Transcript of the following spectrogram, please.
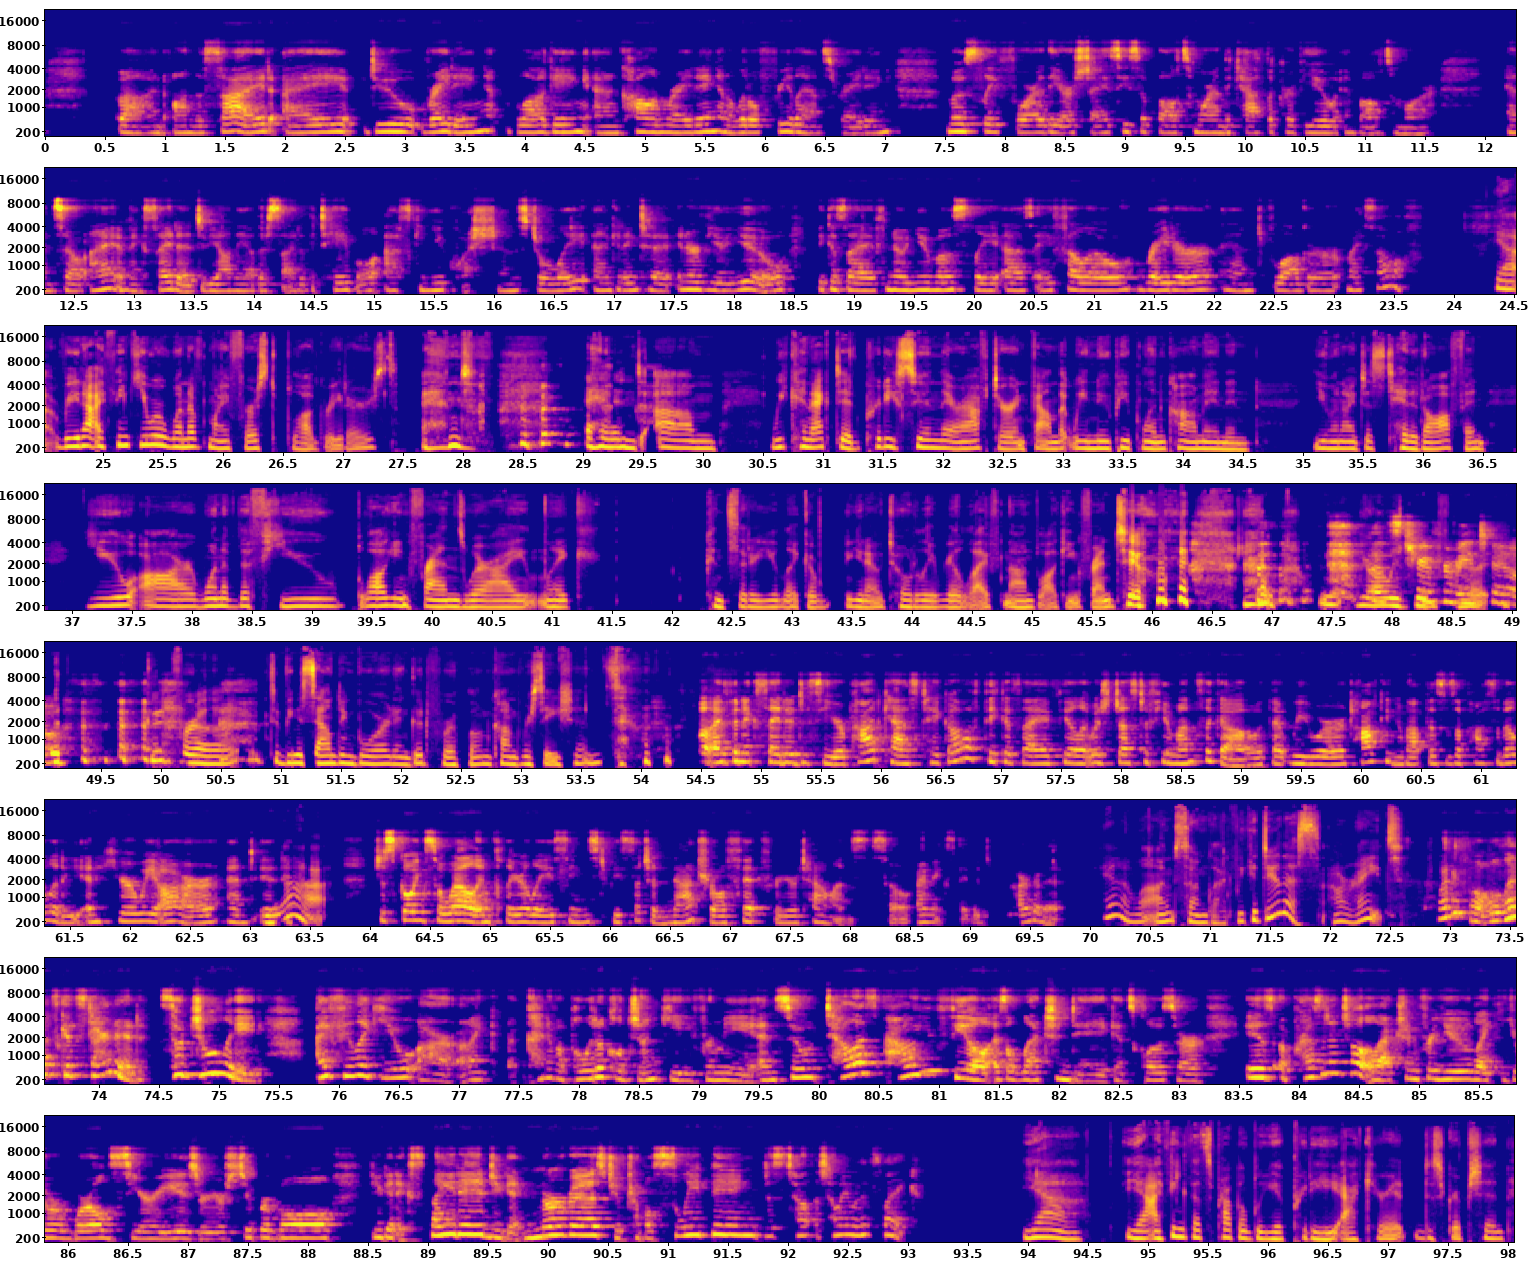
and on the side, I do writing, blogging, and column writing, and a little freelance writing, mostly for the Archdiocese of Baltimore and the Catholic Review in Baltimore. And so I am excited to be on the other side of the table asking you questions, Julie, and getting to interview you because I've known you mostly as a fellow writer and blogger myself. Yeah, Rita, I think you were one of my first blog readers. And and um we connected pretty soon thereafter and found that we knew people in common and you and I just hit it off. And you are one of the few blogging friends where I like consider you like a you know totally real life non-blogging friend too. You're always true for me too. Good, good for a to be a sounding board and good for a phone conversations well i've been excited to see your podcast take off because i feel it was just a few months ago that we were talking about this as a possibility and here we are and it yeah. just going so well and clearly seems to be such a natural fit for your talents. So i'm excited to be part of it yeah, well, I'm so I'm glad we could do this. All right. Wonderful. Well, let's get started. So, Julie, I feel like you are like kind of a political junkie for me. And so, tell us how you feel as election day gets closer. Is a presidential election for you like your World Series or your Super Bowl? Do you get excited? Do you get nervous? Do you have trouble sleeping? Just tell, tell me what it's like. Yeah, yeah, I think that's probably a pretty accurate description.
